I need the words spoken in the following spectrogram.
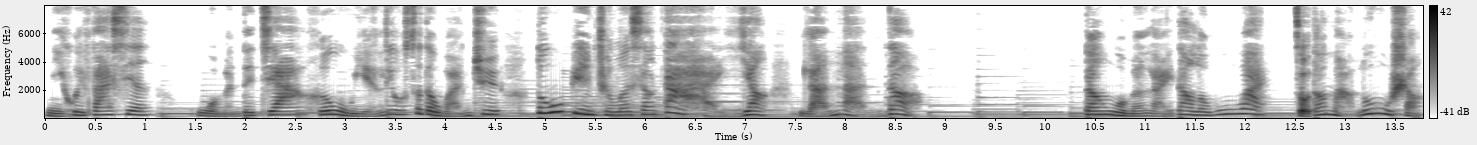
你会发现，我们的家和五颜六色的玩具都变成了像大海一样蓝蓝的。当我们来到了屋外。走到马路上，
